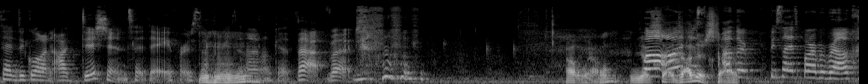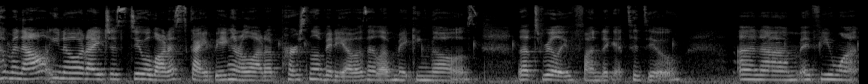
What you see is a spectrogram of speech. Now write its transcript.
said to go on audition today for some Mm-hmm. reason. I don't get that, but Oh well, well, other just- stuff. Other besides Barbarella coming out, you know what? I just do a lot of skyping and a lot of personal videos. I love making those. That's really fun to get to do. And um, if you want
